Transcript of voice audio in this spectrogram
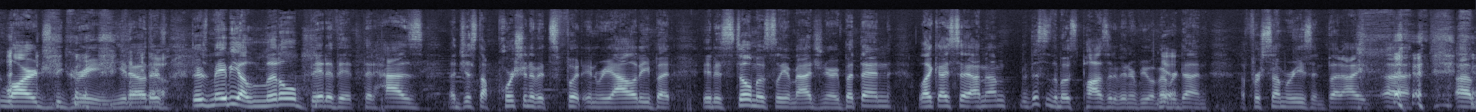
large degree you know there's know. there's maybe a little bit of it that has a, just a portion of its foot in reality but it is still mostly imaginary but then like i say i'm, I'm this is the most positive interview i've Yeah. ever done uh, for some reason but i uh, um,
